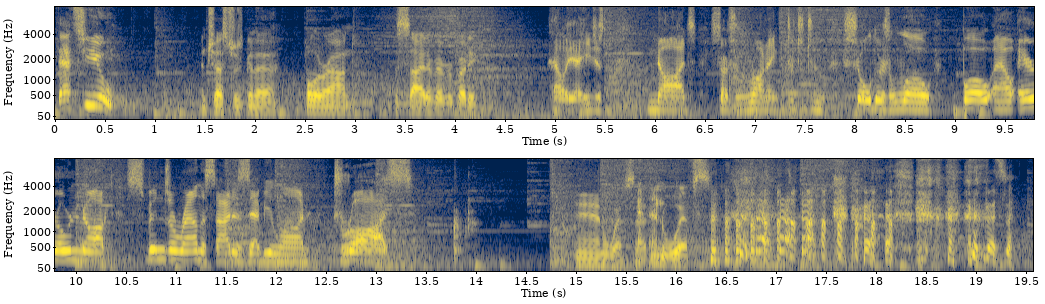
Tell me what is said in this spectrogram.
that's you. And Chester's going to pull around the side of everybody. Hell yeah, he just nods, starts running, shoulders low, bow out, arrow nocked, spins around the side of Zebulon, draws. And whiffs it. and whiffs.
